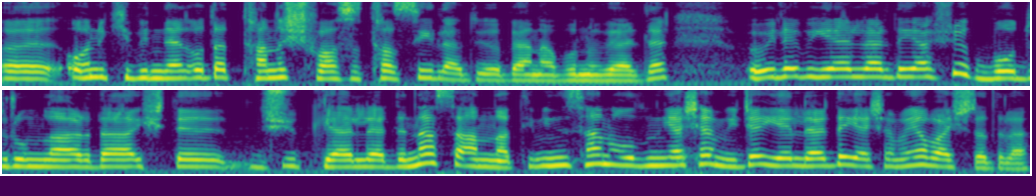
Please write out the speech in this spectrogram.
E, 12 binden o da tanış vasıtasıyla diyor bana bunu verdiler. Öyle bir yerlerde yaşıyor ki Bodrumlarda işte düşük yerlerde nasıl anlatayım? İnsanoğlunun yaşamayacağı yerlerde yaşamaya başladılar.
